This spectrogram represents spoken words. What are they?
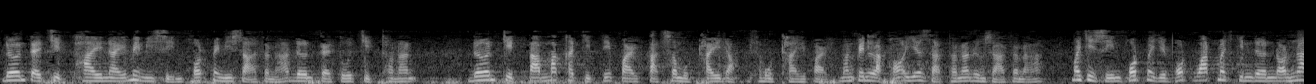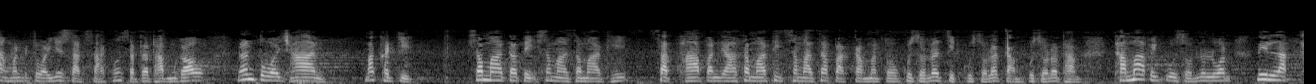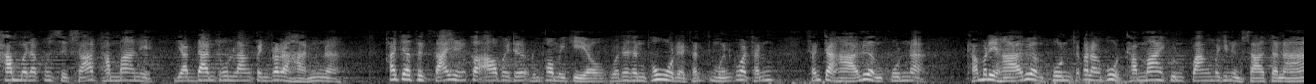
เดินแต่จิตภายในไม่มีศีลพจน์ไม่มีศาสนา เดินแต่ตัวจิตเท่านั้น เดินจิตตามมรรคจิตนี้ไปตัดสมุดไทยดับสมุดไทยไป มันเป็นหลักของอริยสัจเท่านั้นเรื่องศาสนาไม่ใช่ศีลพจน์ไม่ใช่พจน์วัดไม่กินเดินนอนนั่งมันเป็นตัวอริยสัจศาสตร์ของสัจธรรมเขานั้นตัวฌานมรรคจิต สมาตติสมาสมาธิศรัทธาปัญญาสมาธิสมาสัพกรรมมันโตกุศลจิตกุศลกรรมกุศลธรรมธรรมะเป็นกุศลล้วนๆนี่หลักธรรมเวลาคุณศึกษาธรรมะนี่อย่าดันทุนลังเป็นพระหันนะถ้าจะศึกษาอย่างนี้ก็เอาไปเถอะหลวงพ่อไม่เกี่ยวว่าถ้าฉันพูดเนี่ยฉันเหมือนกับว่าฉันฉันจะหาเรื่องคุณน่ะทำไม่ได้หาเรื่องคุณฉันกำลังพูดธรรมะให้คุณฟังไม่ใช่หนึ่งศาสนา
